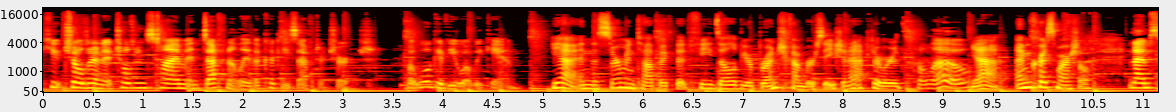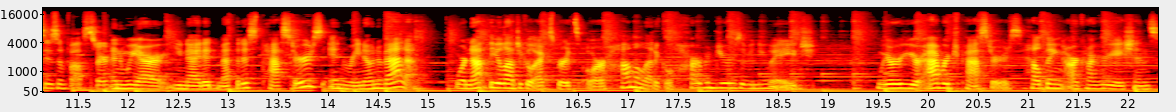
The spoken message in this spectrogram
cute children at children's time and definitely the cookies after church. But we'll give you what we can. Yeah, and the sermon topic that feeds all of your brunch conversation afterwards. Hello. Yeah, I'm Kris Marshall. And I'm Susan Foster. And we are United Methodist pastors in Reno, Nevada. We're not theological experts or homiletical harbingers of a new age. We're your average pastors, helping our congregations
